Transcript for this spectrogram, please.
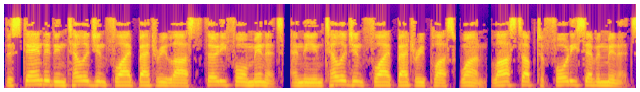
The standard Intelligent Flight battery lasts 34 minutes, and the Intelligent Flight Battery Plus 1 lasts up to 47 minutes.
